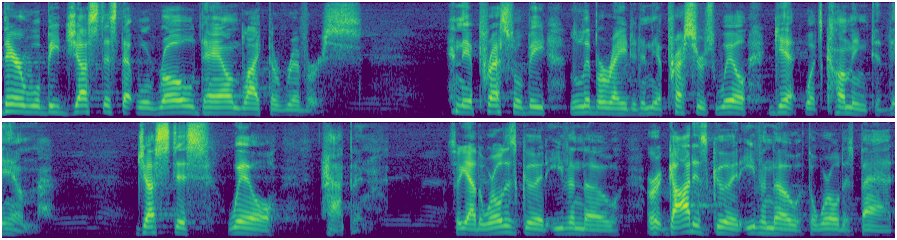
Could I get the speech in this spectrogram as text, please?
there will be justice that will roll down like the rivers and the oppressed will be liberated, and the oppressors will get what's coming to them. Justice will happen. So, yeah, the world is good, even though, or God is good, even though the world is bad.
